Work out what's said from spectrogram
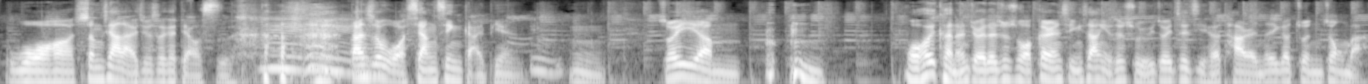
我生下来就是个屌丝，但是我相信改变，嗯。嗯，所以嗯，我会可能觉得就是说个人形象也是属于对自己和他人的一个尊重吧，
